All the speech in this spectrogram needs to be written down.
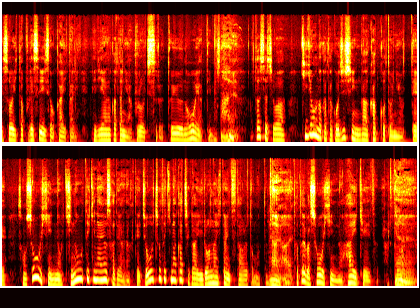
ー、そういったプレスリリースを書いたりメディアの方にアプローチするというのをやっていました、はい、私たちは企業の方ご自身が書くことによってその商品の機能的な良さではなくて情緒的な価値がいろんな人に伝わると思ってます。はいはい、例えば商品の背景であるとか、えー、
